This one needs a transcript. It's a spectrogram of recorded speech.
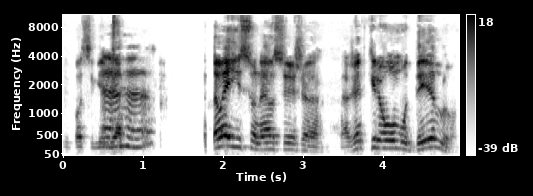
E consegui uhum. Então é isso, né? Ou seja, a gente criou um modelo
